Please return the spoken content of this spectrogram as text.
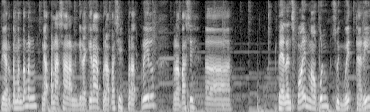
biar teman-teman nggak penasaran kira-kira berapa sih berat reel, berapa sih uh, balance point maupun swing weight dari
